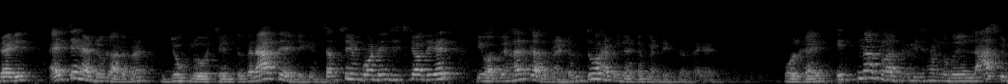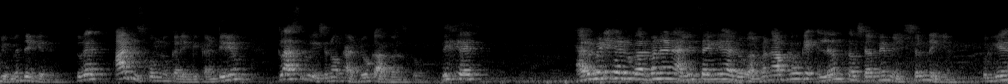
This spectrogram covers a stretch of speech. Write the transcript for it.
दैट इज़ ऐसे हाइड्रोकार्बन्स जो क्लोज चेन तो बनाते हैं, लेकिन सबसे इंपॉर्टेंट चीज़ क्या होती है कि वहाँ पे हर कार्बन एटम दो हाइड्रोजन एटम कंटेन करता है और गाइस इतना क्लासिफिकेशन हम लोगों ने लास्ट वीडियो में देखे थे। तो गाइस आज इसको हम लोग करेंगे कंटिन्यू क्लासिफिकेशन ऑफ़ हाइड्रोकार्बन्स को। देखिए guys aromatic hydrocarbon and alicyclic hydrocarbon आप लोगों के 11th कक्षा में मेंशन नहीं है ओके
